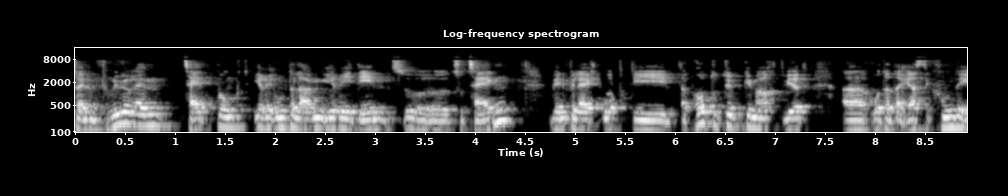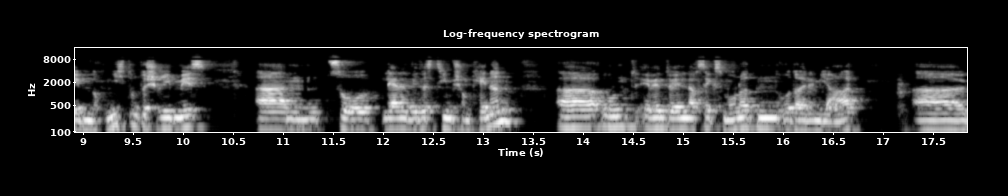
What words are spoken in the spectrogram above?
zu einem früheren Zeitpunkt ihre Unterlagen, ihre Ideen zu, zu zeigen, wenn vielleicht noch die, der Prototyp gemacht wird äh, oder der erste Kunde eben noch nicht unterschrieben ist. Ähm, so lernen wir das Team schon kennen äh, und eventuell nach sechs Monaten oder einem Jahr äh,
